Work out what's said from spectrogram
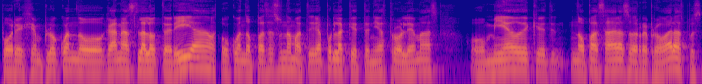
Por ejemplo, cuando ganas la lotería o cuando pasas una materia por la que tenías problemas o miedo de que no pasaras o reprobaras, pues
